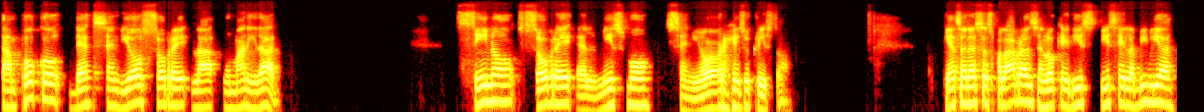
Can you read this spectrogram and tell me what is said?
tampoco descendió sobre la humanidad, sino sobre el mismo Señor Jesucristo. Piensa en esas palabras, en lo que dice, la Biblia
